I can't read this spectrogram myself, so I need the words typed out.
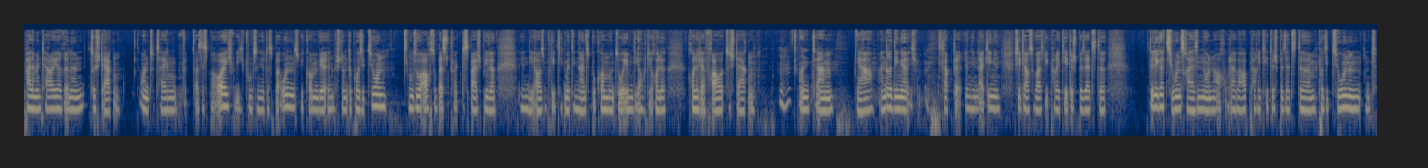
Parlamentarierinnen zu stärken und zu zeigen, was ist bei euch, wie funktioniert das bei uns, wie kommen wir in bestimmte Positionen und so auch so Best Practice Beispiele in die Außenpolitik mit hineinzubekommen und so eben die auch die Rolle Rolle der Frau zu stärken. Mhm. Und ähm, ja, andere Dinge, ich, ich glaube, in den Leitlinien steht ja auch sowas wie paritätisch besetzte Delegationsreisen nur noch oder überhaupt paritätisch besetzte Positionen. Und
